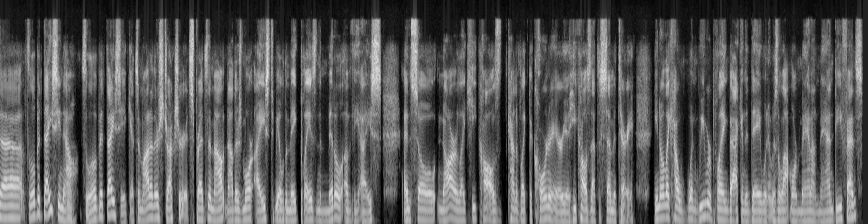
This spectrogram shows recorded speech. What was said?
uh, it's a little bit dicey now. It's a little bit dicey. It gets them out of their structure. It spreads them out. Now there's more ice to be able to make plays in the middle of the ice. And so Nar, like he calls kind of like the corner area, he calls that the cemetery. You know, like how when we were playing back in the day when it was a lot more man on man defense,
